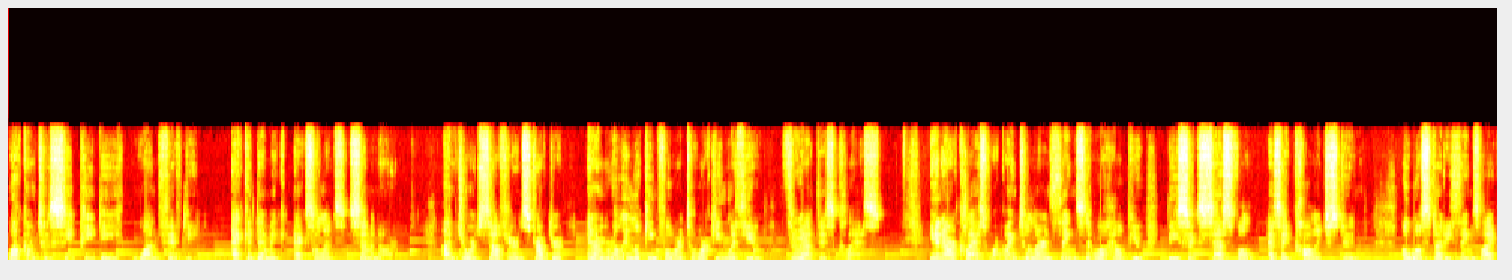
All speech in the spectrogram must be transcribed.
welcome to CPD 150, Academic Excellence Seminar. I'm George Self, your instructor, and I'm really looking forward to working with you throughout this class. In our class, we're going to learn things that will help you be successful as a college student. Oh, we'll study things like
